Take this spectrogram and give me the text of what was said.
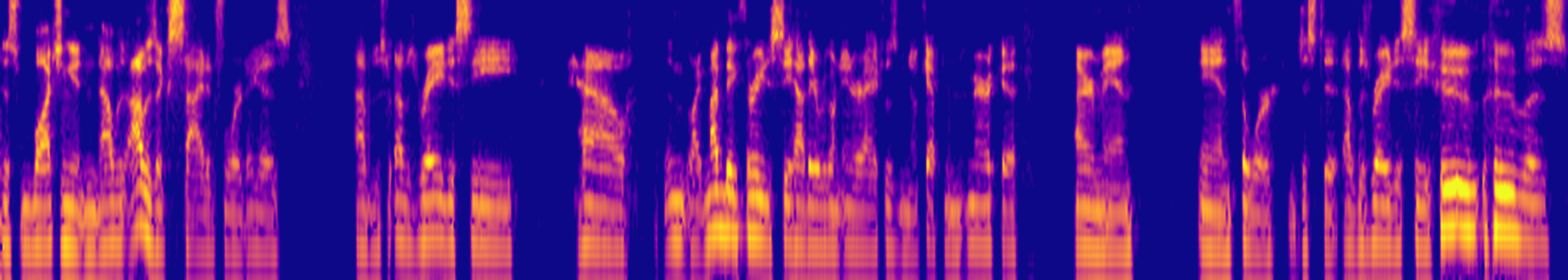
just watching it, and I was I was excited for it because I was I was ready to see how like my big three to see how they were going to interact was you know Captain America, Iron Man, and Thor. Just to, I was ready to see who who was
